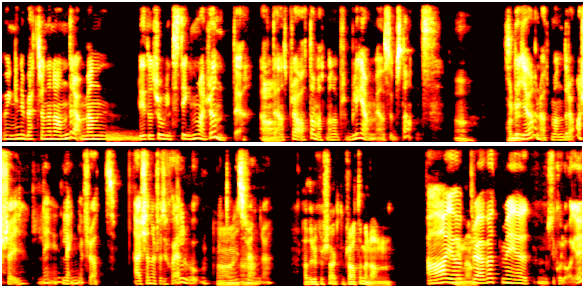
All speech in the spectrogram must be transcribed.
och ingen är bättre än den andra, men det är ett otroligt stigma runt det. Att Ja. ens prata om att man har problem med en substans. Ja. Så du- det gör nog att man drar sig lä- länge för att erkänna det för sig själv och inte minst för andra. Hade du försökt att prata med någon? Ja, jag har Innan. prövat med psykologer.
